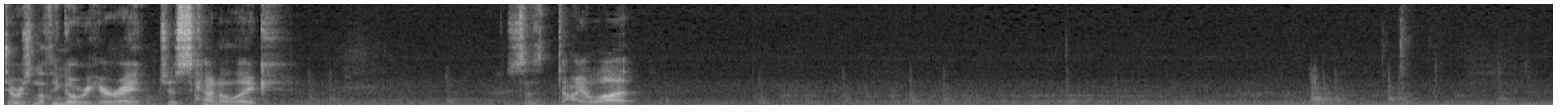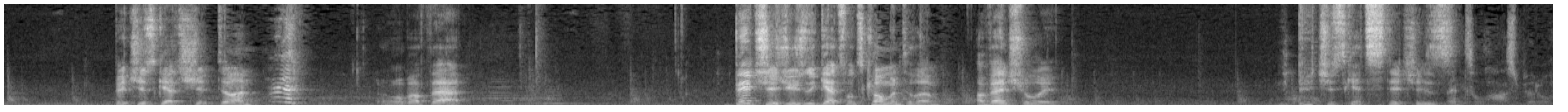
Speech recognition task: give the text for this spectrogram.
There was nothing over here, right? Just kind of like... It says die a lot. Bitches get shit done? Eh, I don't know about that. Bitches usually gets what's coming to them. Eventually. Bitches get stitches. Mental hospital.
